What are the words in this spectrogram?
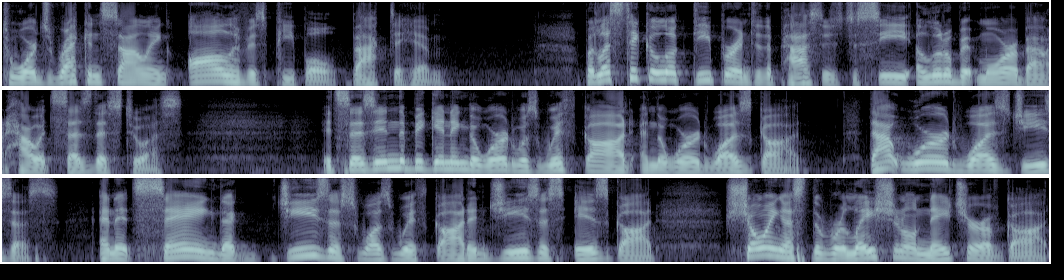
towards reconciling all of his people back to him. But let's take a look deeper into the passage to see a little bit more about how it says this to us. It says, In the beginning, the Word was with God, and the Word was God. That Word was Jesus. And it's saying that Jesus was with God and Jesus is God showing us the relational nature of God.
